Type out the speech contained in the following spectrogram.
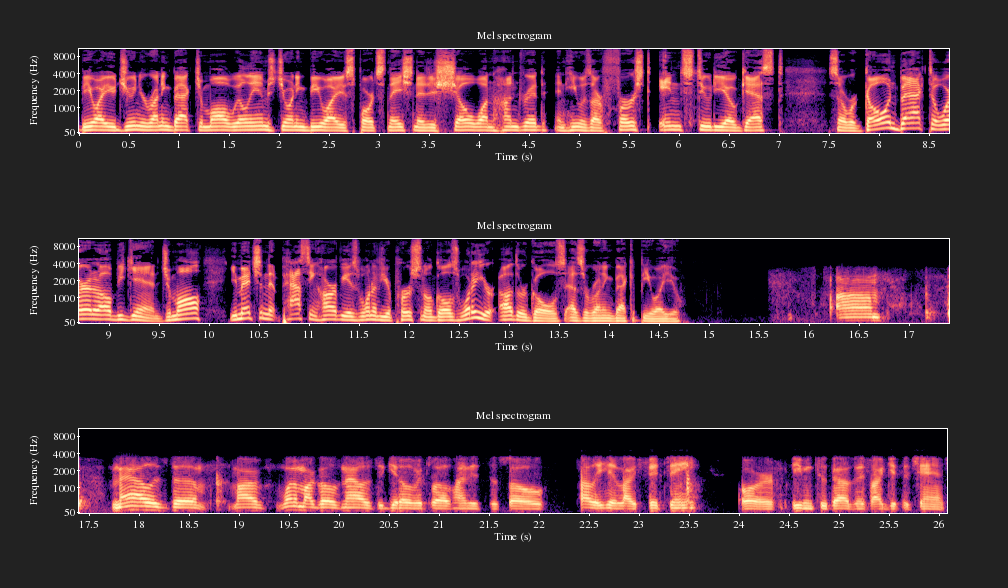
BYU junior running back Jamaal Williams joining BYU Sports Nation at his show 100, and he was our first in studio guest. So we're going back to where it all began. Jamaal, you mentioned that passing Harvey is one of your personal goals. What are your other goals as a running back at BYU? Um, now is the my one of my goals now is to get over 1200 to so probably hit like 15 or even 2000 if I get the chance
